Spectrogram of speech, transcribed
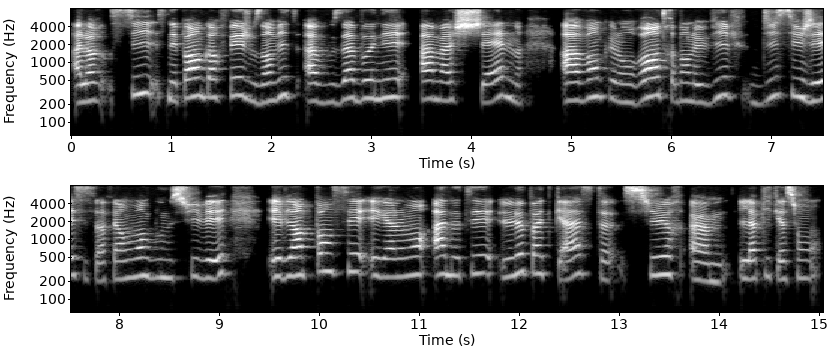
Alors, si ce n'est pas encore fait, je vous invite à vous abonner à ma chaîne avant que l'on rentre dans le vif du sujet. Si ça fait un moment que vous me suivez, eh bien, pensez également à noter le podcast sur euh, l'application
